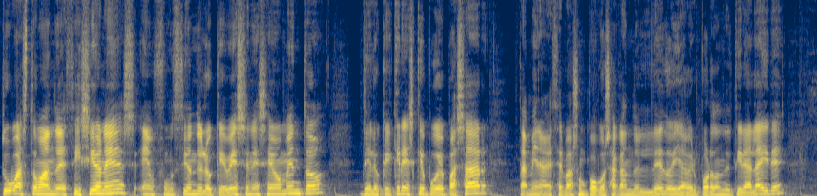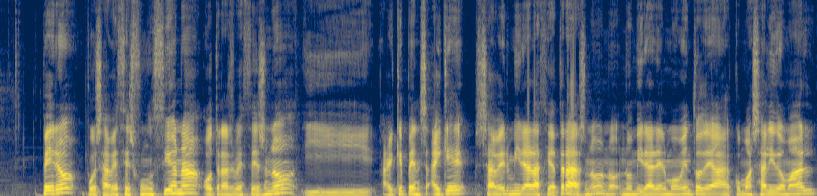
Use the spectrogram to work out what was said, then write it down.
tú vas tomando decisiones en función de lo que ves en ese momento, de lo que crees que puede pasar. También a veces vas un poco sacando el dedo y a ver por dónde tira el aire. Pero, pues a veces funciona, otras veces no, y hay que, hay que saber mirar hacia atrás, ¿no? ¿no? mirar el momento de, ah, como ha salido mal,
